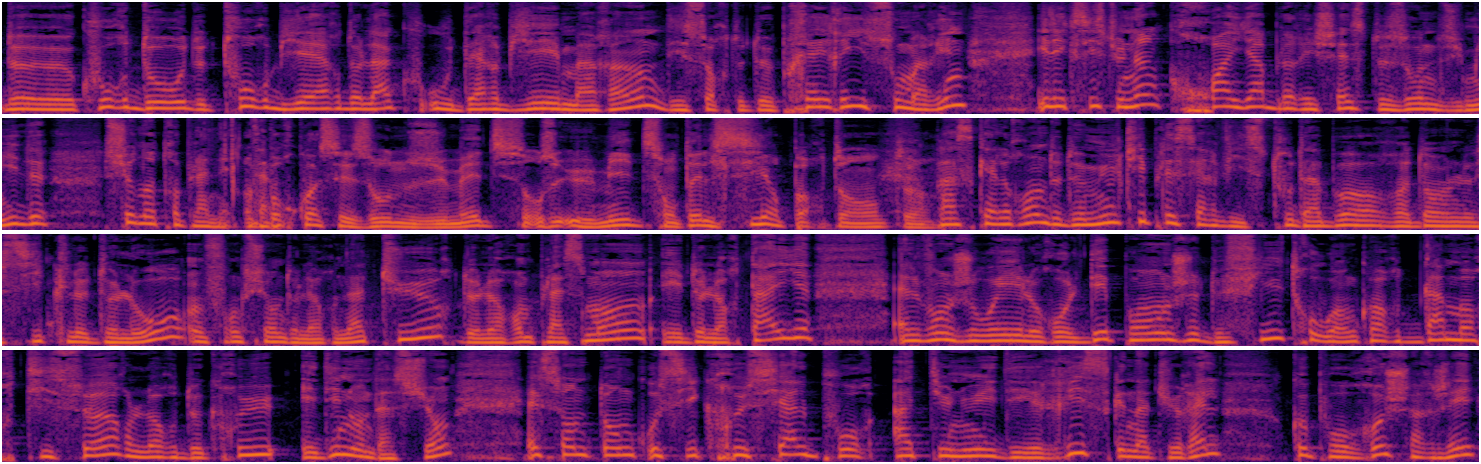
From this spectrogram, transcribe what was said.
de cours d'eau, de tourbières, de lacs ou d'herbiers marins, des sortes de prairies sous-marines, il existe une incroyable richesse de zones humides sur notre planète. Pourquoi ces zones humides, humides sont-elles si importantes Parce qu'elles rendent de multiples services. Tout d'abord dans le cycle de l'eau, en fonction de leur nature, de leur emplacement et de leur taille. Elles vont jouer le rôle d'éponge, de filtre ou encore d'amortisseur lors de crues et d'inondations. Elles sont donc aussi cruciales pour atténuer des risques naturels que pour recharger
